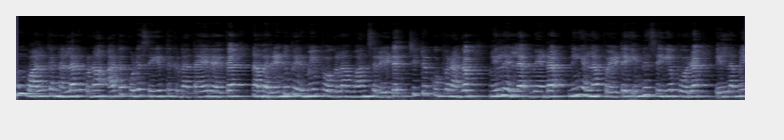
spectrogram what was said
உன் வாழ்க்கை நல்லா இருக்கணும். அதை கூட செய்யறதுக்கு நான் தயாரா இருக்கேன். நம்ம ரெண்டு பேருமே போகலாம் வான்னு சொல்லிட்டு சிட்டு கூப்பிடுறாங்க. இல்ல இல்ல வேண்டாம். நீ எல்லாம் போயிட்டு என்ன செய்ய போற? எல்லாமே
